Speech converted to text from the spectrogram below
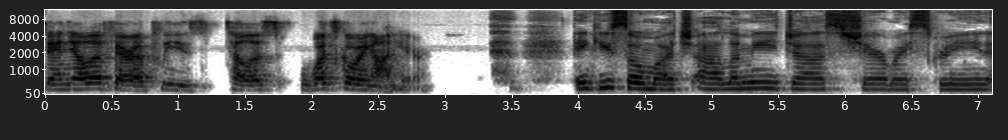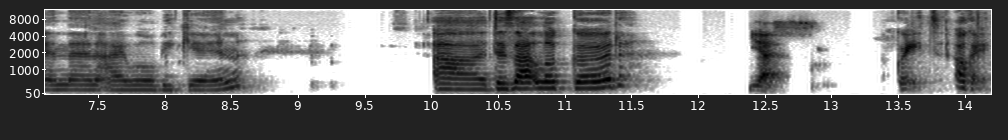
Daniela Farah, please tell us what's going on here. Thank you so much. Uh, let me just share my screen and then I will begin. Uh, does that look good? Yes. Great. Okay.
